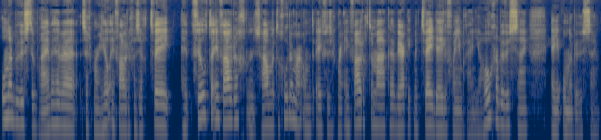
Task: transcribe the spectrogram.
onderbewuste brein, we hebben zeg maar heel eenvoudig gezegd twee veel te eenvoudig, dus hou me te goede, maar om het even zeg maar eenvoudig te maken, werk ik met twee delen van je brein: je hoger bewustzijn en je onderbewustzijn.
